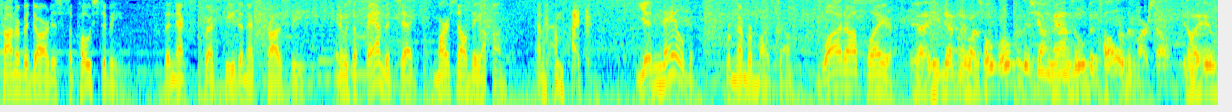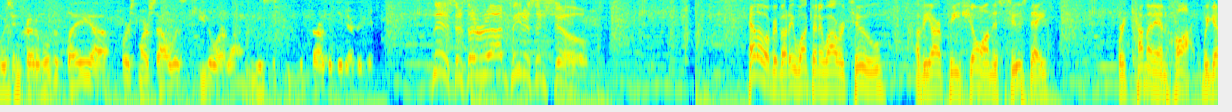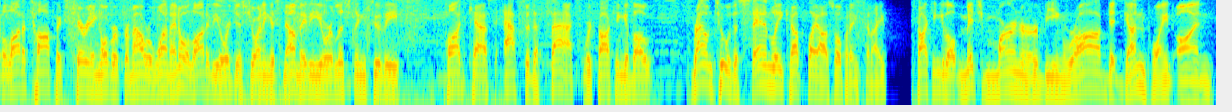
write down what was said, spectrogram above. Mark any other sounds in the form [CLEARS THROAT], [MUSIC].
Connor Bedard is supposed to be the next Gretzky, the next Crosby. And it was a fan that said Marcel Dionne. And [LAUGHS] I'm like, you nailed it. Remember Marcel? What a player. Yeah, he definitely was. Hope, hopefully, this young man's a little bit taller than Marcel. You know, it, was incredible to play. Uh, of course, Marcel was key to our line. He was the superstar that did everything. This is the Rod Pedersen Show. Hello, everybody. Welcome to hour two of the RP Show on this Tuesday. We're coming in hot. We got a lot of topics carrying over from hour one. I know a lot of you are just joining us now. Maybe you are listening to the podcast after the fact. We're talking about round two of the Stanley Cup playoffs opening tonight. Talking about Mitch Marner being robbed at gunpoint on,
